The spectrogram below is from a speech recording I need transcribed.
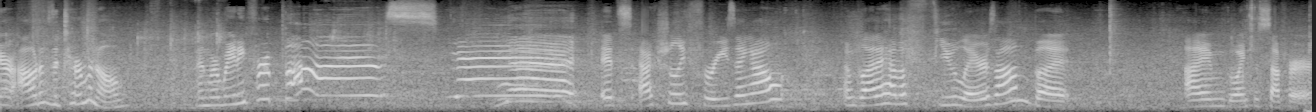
are out of the terminal and we're waiting for a bus. Yay! It's actually freezing out. I'm glad I have a few layers on, but I'm going to suffer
